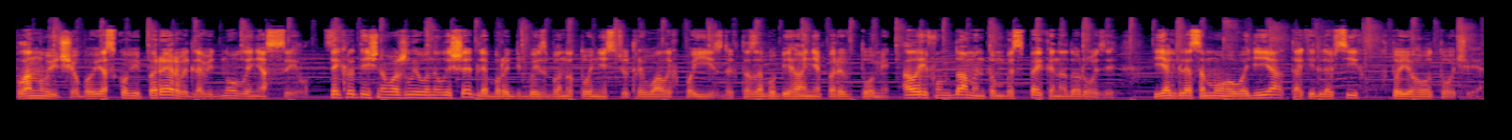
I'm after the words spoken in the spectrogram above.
плануючи обов'язкові перерви для відновлення сил. Це критично важливо не лише для боротьби з монотонністю тривалих поїздок та запобігання перевтомі, але й фундаментом безпеки на дорозі як для самого водія, так і для всіх, хто його оточує.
